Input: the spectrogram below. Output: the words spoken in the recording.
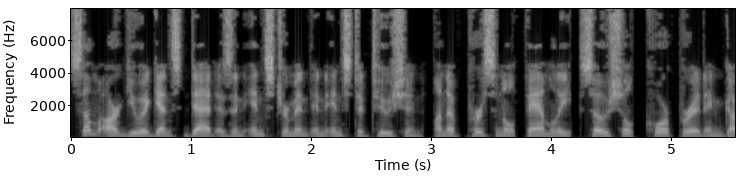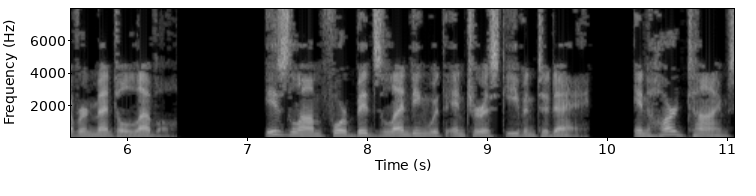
Some argue against debt as an instrument and institution, on a personal, family, social, corporate and governmental level. Islam forbids lending with interest even today. In hard times,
